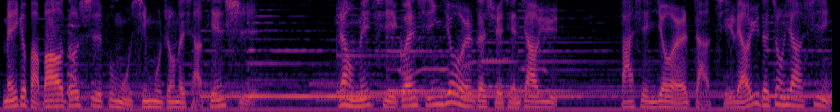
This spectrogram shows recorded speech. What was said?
每一个宝宝都是父母心目中的小天使，让我们一起关心幼儿的学前教育。发现幼儿早期疗愈的重要性。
